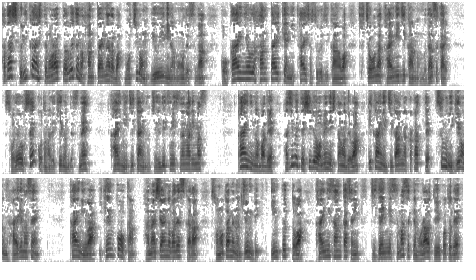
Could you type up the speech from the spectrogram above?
正しく理解してもらった上での反対ならばもちろん有意義なものですが、誤解による反対意見に対処する時間は貴重な会議時間の無駄遣い。それを防ぐことができるんですね。会議自体の充実につながります。会議の場で初めて資料を目にしたのでは理解に時間がかかってすぐに議論に入れません。会議は意見交換、話し合いの場ですから、そのための準備、インプットは会議参加者に事前に済ませてもらうということで、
